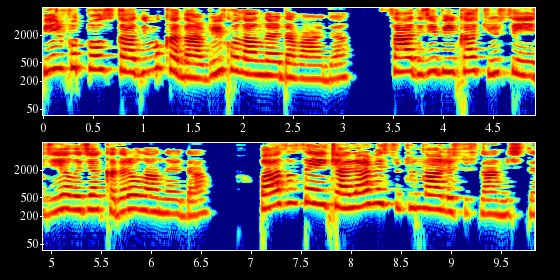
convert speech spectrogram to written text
Bir futbol stadyumu kadar büyük olanları da vardı. Sadece birkaç yüz seyirciyi alacak kadar olanları da. Bazısı heykeller ve sütunlarla süslenmişti.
